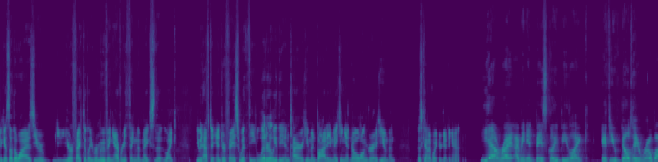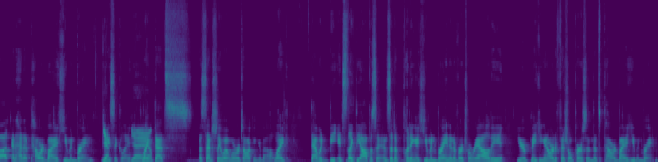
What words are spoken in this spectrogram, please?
Because otherwise, you're you're effectively removing everything that makes the like you would have to interface with the literally the entire human body, making it no longer a human. That's kind of what you're getting at. Yeah, right. I mean, it'd basically be like if you built a robot and had it powered by a human brain, Yeah. basically. Yeah, yeah, like yeah. that's essentially what we're talking about. Like that would be it's like the opposite. Instead of putting a human brain in a virtual reality, you're making an artificial person that's powered by a human brain.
